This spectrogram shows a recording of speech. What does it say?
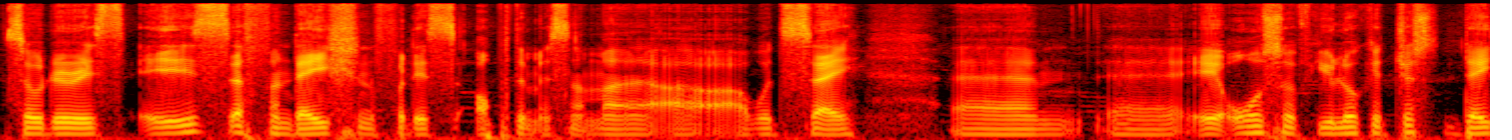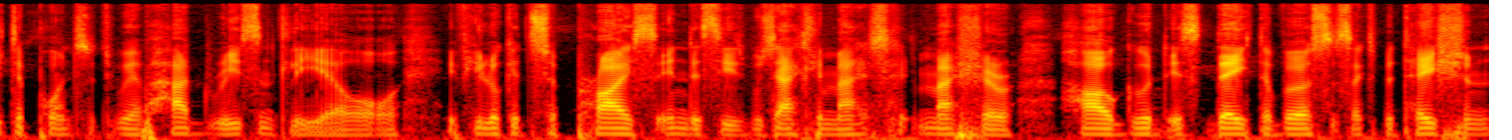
So there is, is a foundation for this optimism, uh, I would say. Um, uh, also, if you look at just data points that we have had recently, or if you look at surprise indices, which actually measure how good is data versus expectation,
